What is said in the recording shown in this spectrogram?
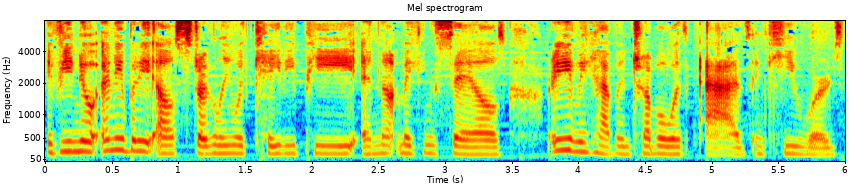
If you know anybody else struggling with KDP and not making sales, or even having trouble with ads and keywords,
